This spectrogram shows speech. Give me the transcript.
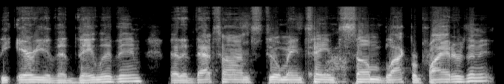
the area that they live in. That at that time still maintained some black proprietors in it.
